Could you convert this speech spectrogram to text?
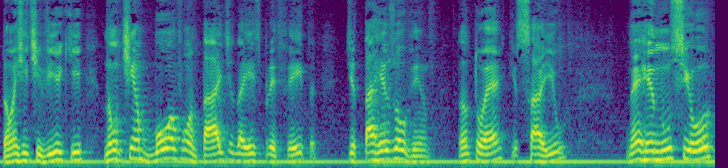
Então a gente via que não tinha boa vontade da ex-prefeita de estar tá resolvendo. Tanto é que saiu, né, renunciou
